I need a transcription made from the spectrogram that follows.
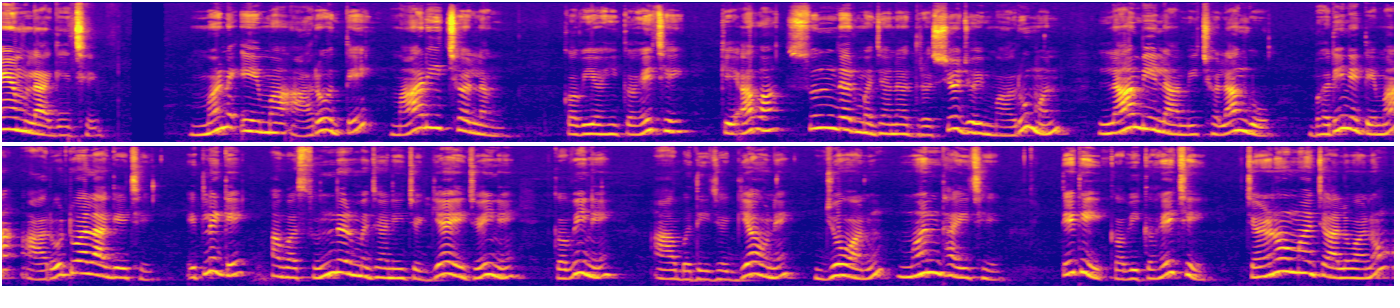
એમ લાગે છે. મન એમાં આરો તે મારી છલંગ. કવિ અહીં કહે છે કે આવા સુંદર મજાના દ્રશ્યો જોઈ મારું મન લાંબી લાંબી છલાંગો ભરીને તેમાં આરોટવા લાગે છે. એટલે કે આવા સુંદર મજાની જગ્યાએ જઈને કવિને આ બધી જગ્યાઓને જોવાનું મન થાય છે. તેથી કવિ કહે છે, ચરણોમાં ચાલવાનો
